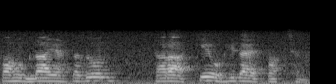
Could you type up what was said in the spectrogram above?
ফহম লাহতাদুন তারা কেউ হৃদায়ত পাচ্ছে না।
